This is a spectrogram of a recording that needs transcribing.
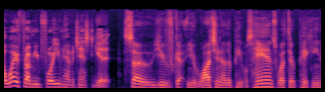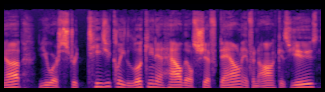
away from you before you even have a chance to get it. So you've got you're watching other people's hands, what they're picking up. You are strategically looking at how they'll shift down if an Ankh is used.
